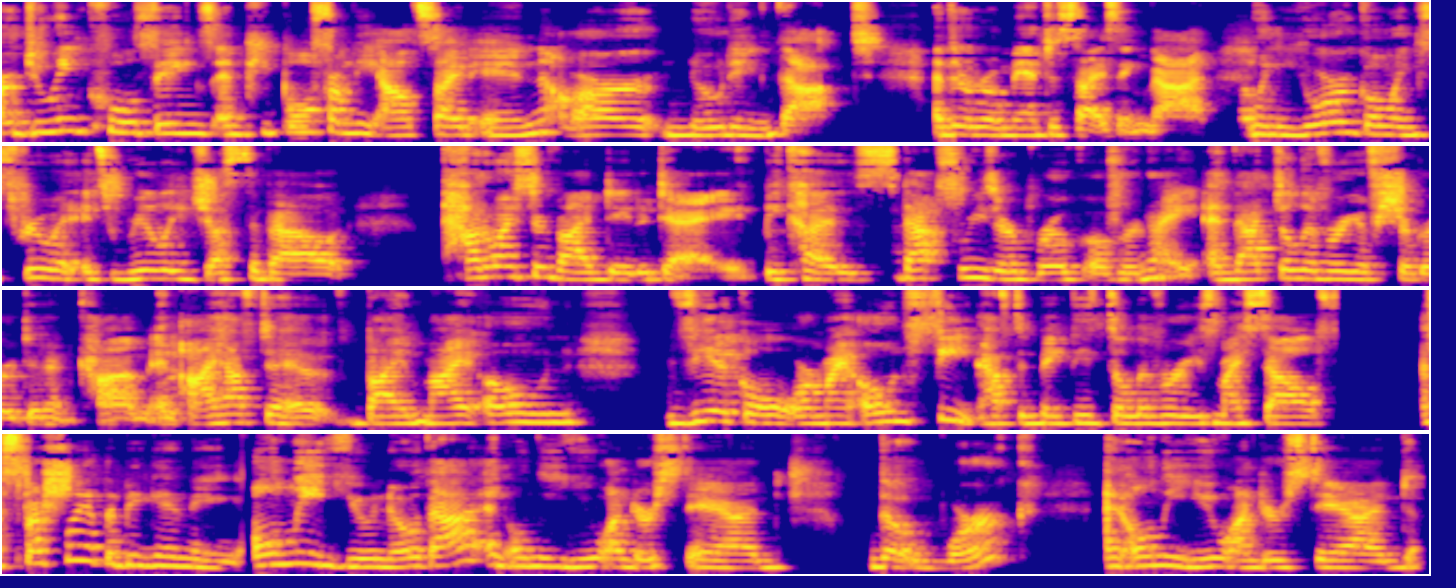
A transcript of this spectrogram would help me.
are doing cool things and people from the outside in are noting that and they're romanticizing that. When you're going through it, it's really just about how do I survive day to day? Because that freezer broke overnight and that delivery of sugar didn't come. And I have to buy my own vehicle or my own feet have to make these deliveries myself, especially at the beginning. Only you know that and only you understand the work and only you understand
